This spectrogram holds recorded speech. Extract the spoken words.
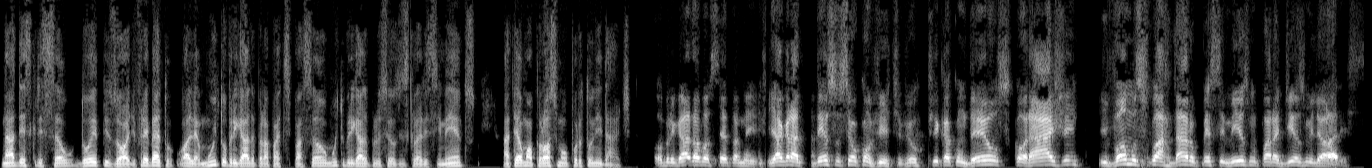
na descrição do episódio. Frei Beto, olha, muito obrigado pela participação, muito obrigado pelos seus esclarecimentos. Até uma próxima oportunidade. Obrigado a você também. E agradeço o seu convite, viu? Fica com Deus, coragem e vamos guardar o pessimismo para dias melhores.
